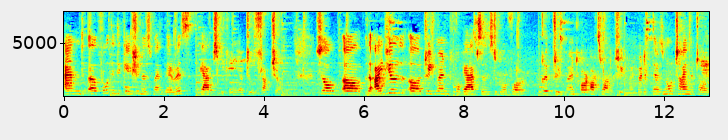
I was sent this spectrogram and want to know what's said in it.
And a fourth indication is when there is gaps between your tooth structure so uh, the ideal uh, treatment for gaps is to go for clip treatment or orthodontic treatment. But if there's no time at all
